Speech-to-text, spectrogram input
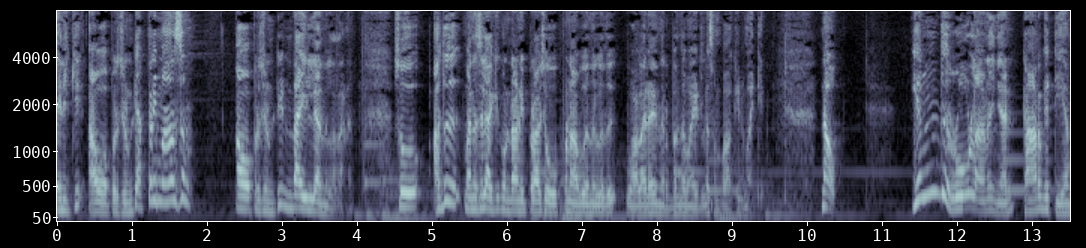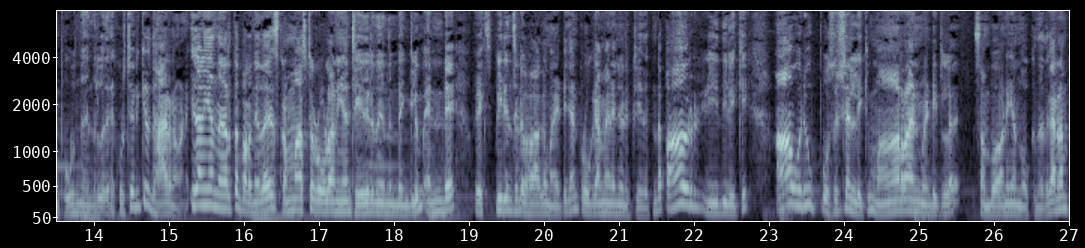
എനിക്ക് ആ ഓപ്പർച്യൂണിറ്റി അത്രയും മാസം ആ ഓപ്പർച്യൂണിറ്റി ഉണ്ടായില്ല എന്നുള്ളതാണ്. സോ അത് മനസ്സിലാക്കിക്കൊണ്ടാണ് ഇപ്രാവശ്യം ഓപ്പൺ ആവുക എന്നുള്ളത് വളരെ നിർബന്ധമായിട്ടുള്ള സംഭവമാക്കിയിട്ട് മാറ്റിയത്. നൗ എന്ത് റോളാണ് ഞാൻ ടാർഗറ്റ് ചെയ്യാൻ പോകുന്നത് എന്നുള്ളതിനെ കുറിച്ച് എനിക്കൊരു ധാരണമാണ്. ഇതാണ് ഞാൻ നേരത്തെ പറഞ്ഞത്. അതായത് സ്ക്രം മാസ്റ്റർ റോളാണ് ഞാൻ ചെയ്തിരുന്നത് എന്നുണ്ടെങ്കിലും എന്റെ ഒരു എക്സ്പീരിയൻസിന്റെ ഭാഗമായിട്ട് ഞാൻ പ്രോഗ്രാം മാനേജ്മെന്റ് ചെയ്തിട്ടുണ്ട്. അപ്പോൾ ആ ഒരു രീതിയിലേക്ക് ആ ഒരു പൊസിഷനിലേക്ക് മാറാൻ വേണ്ടിയിട്ടുള്ള സംഭവമാണ് ഞാൻ നോക്കുന്നത്. കാരണം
